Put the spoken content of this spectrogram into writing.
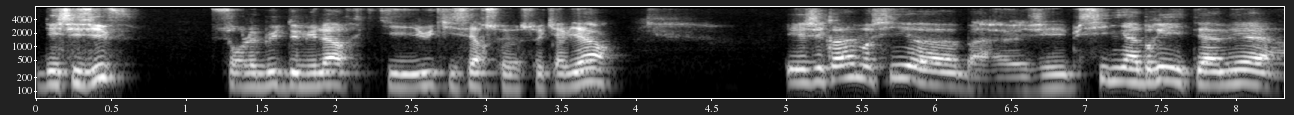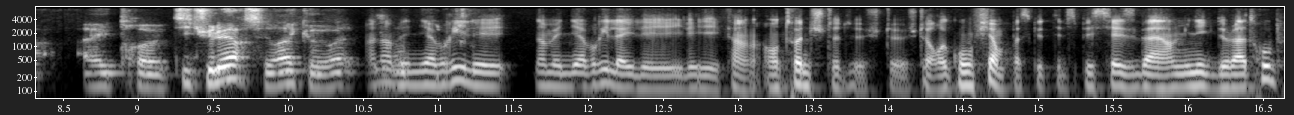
décisif sur le but de Müller, qui lui qui sert ce, ce caviar. Et j'ai quand même aussi, euh, bah, j'ai si Gnabry était amené à, à être titulaire, c'est vrai que ouais, Ah non, mais Niabri, il est... non, mais Niabri, là, il est, il est... Enfin, Antoine, je te, je te, je te reconfirme parce que tu es le spécialiste Bayern Munich de la troupe.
